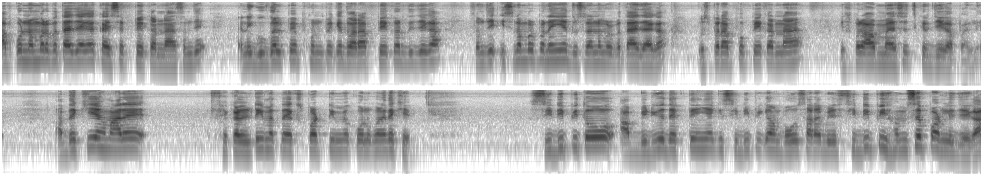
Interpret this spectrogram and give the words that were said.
आपको नंबर बताया जाएगा कैसे पे करना है, समझे? यानी गूगल पे फ़ोनपे के द्वारा पे कर दीजिएगा, समझे? इस नंबर पर नहीं है, दूसरा नंबर बताया जाएगा, उस पर आपको पे करना है, इस पर आप मैसेज कीजिएगा पहले। अब देखिए हमारे फैकल्टी मतलब एक्सपर्ट टीम में कौन कौन है? देखिए सीडीपी तो आप वीडियो देखते ही हैं कि सीडीपी का हम बहुत सारा सीडीपी हमसे पढ़ लीजिएगा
